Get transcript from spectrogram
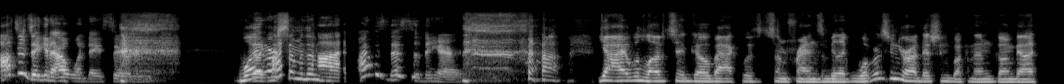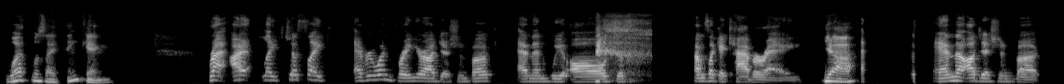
I'll have to dig it out one day soon. What Like, are some of the? God, why was this in here? yeah, I would love to go back with some friends and be like, "What was in your audition book?" And then going back, "What was I thinking?" Right. I like just like everyone bring your audition book and then we all just comes like a cabaret Yeah, and the audition book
